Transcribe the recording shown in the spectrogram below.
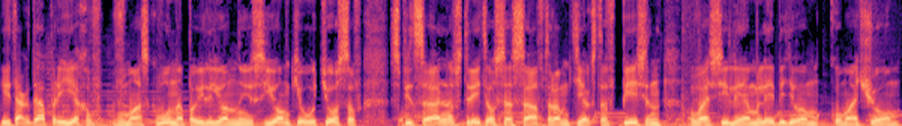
И тогда, приехав в Москву на павильонные съемки, Утесов специально встретился с автором текстов песен Василием Лебедевым Кумачевым врачом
